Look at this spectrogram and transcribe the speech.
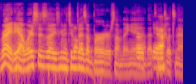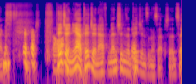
Right? Yeah. Where's his? Uh, he's going to akumatize a bird or something. Yeah, Uh, that's, yeah. that's what's next. Pigeon, yeah, pigeon. I've mentioned the pigeons in this episode. So,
